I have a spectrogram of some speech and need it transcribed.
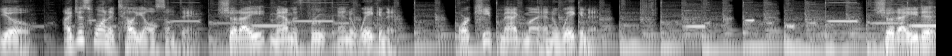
Yo, I just want to tell y'all something. Should I eat mammoth fruit and awaken it? Or keep magma and awaken it? Should I eat it?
